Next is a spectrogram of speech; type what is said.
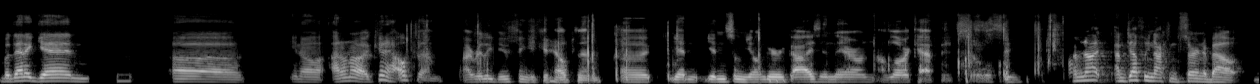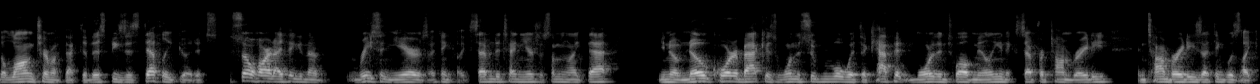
but then again, uh, you know, I don't know. It could help them. I really do think it could help them. Uh, getting getting some younger guys in there on, on lower cap hits. So we'll see. I'm not. I'm definitely not concerned about the long term effect of this because it's definitely good. It's so hard. I think in the recent years, I think like seven to ten years or something like that. You know, no quarterback has won the Super Bowl with a cap hit more than 12 million, except for Tom Brady. And Tom Brady's, I think, was like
